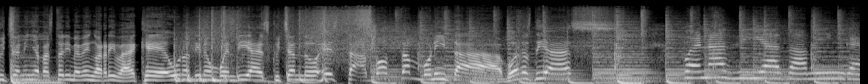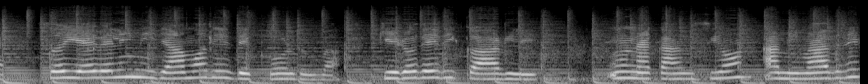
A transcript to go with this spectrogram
Escucho Niña Pastor y me vengo arriba. Es que uno tiene un buen día escuchando esta voz tan bonita. Buenos días. Buenos días, Domínguez. Soy Evelyn y llamo desde Córdoba. Quiero dedicarle una canción a mi madre,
